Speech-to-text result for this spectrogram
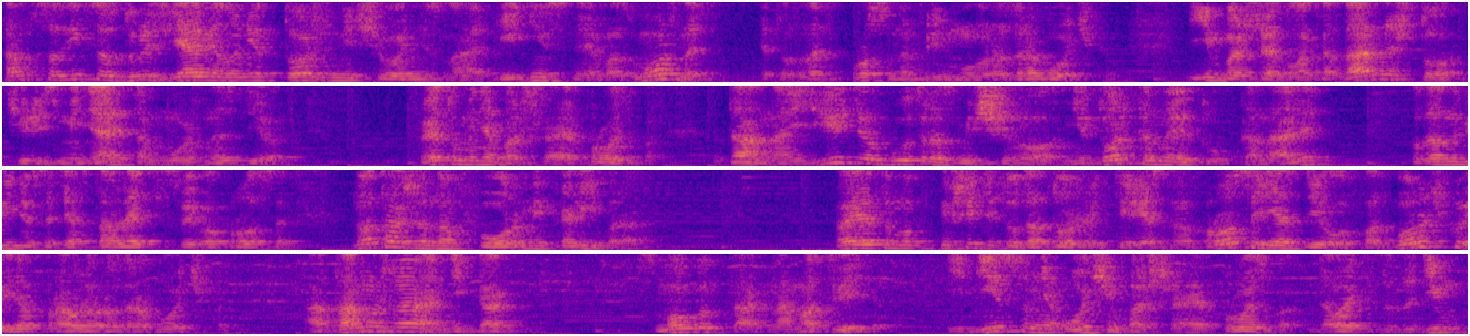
Там созвониться с друзьями, но нет, тоже ничего не знают. единственная возможность – это задать вопросы напрямую разработчикам. Им большая благодарность, что через меня это можно сделать. Поэтому у меня большая просьба. Данное видео будет размещено не только на YouTube-канале, по данному видео, кстати, оставляйте свои вопросы, но также на форуме Калибра. Поэтому пишите туда тоже интересные вопросы, я сделаю подборочку и отправлю разработчикам. А там уже они как смогут, так нам ответят. Единственная очень большая просьба, давайте зададим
